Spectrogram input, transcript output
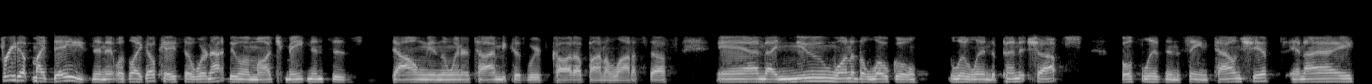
freed up my days, and it was like, okay, so we're not doing much. Maintenance is down in the wintertime because we've caught up on a lot of stuff. And I knew one of the local little independent shops. Both lived in the same township, and I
